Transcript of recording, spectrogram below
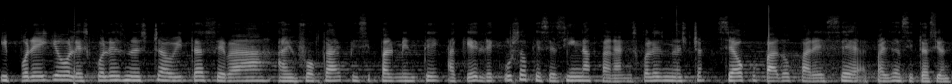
y por ello la escuela es nuestra ahorita se va a enfocar principalmente a que el recurso que se asigna para la escuela es nuestra sea ocupado para, ese, para esa situación.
